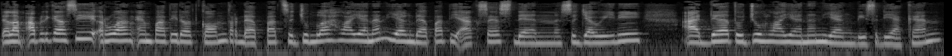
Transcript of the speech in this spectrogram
Dalam aplikasi ruangempati.com terdapat sejumlah layanan yang dapat diakses dan sejauh ini ada tujuh layanan yang disediakan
